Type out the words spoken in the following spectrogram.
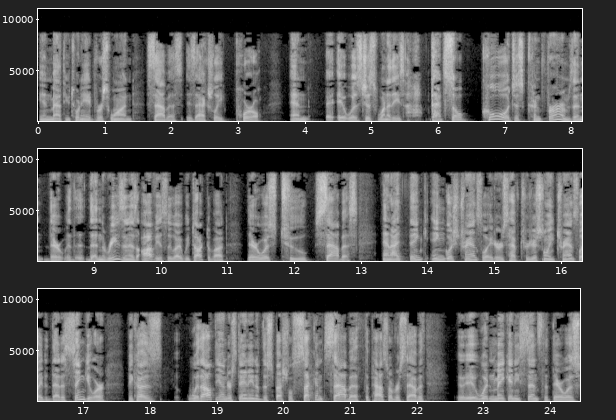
in Matthew 28 verse 1, Sabbath, is actually plural. And it was just one of these, that's so cool. It just confirms. And there, and the reason is obviously, like we talked about, there was two Sabbaths. And I think English translators have traditionally translated that as singular because without the understanding of the special second Sabbath, the Passover Sabbath, it wouldn't make any sense that there was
